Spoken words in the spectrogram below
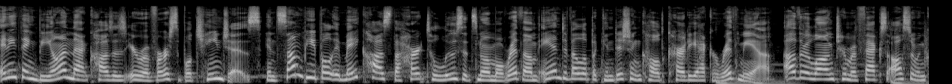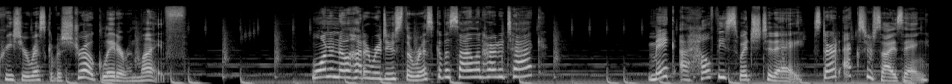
Anything beyond that causes irreversible changes. In some people, it may cause the heart to lose its normal rhythm and develop a condition called cardiac arrhythmia. Other long term effects also increase your risk of a stroke later in life. Want to know how to reduce the risk of a silent heart attack? Make a healthy switch today. Start exercising.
